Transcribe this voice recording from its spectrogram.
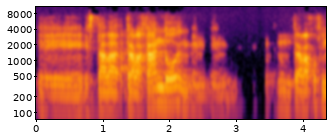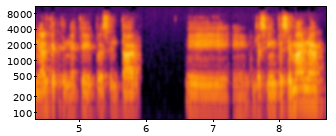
eh, estaba trabajando en, un trabajo final que tenía que presentar eh, la siguiente semana,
